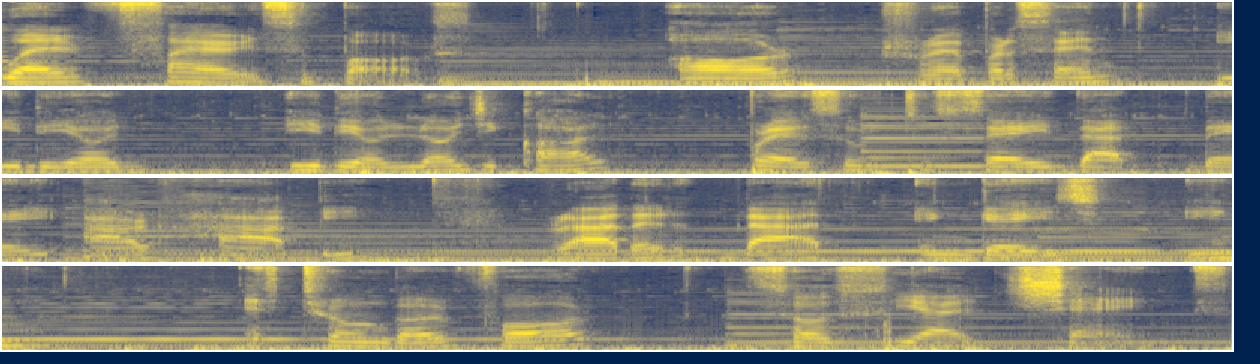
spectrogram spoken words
welfare support or represent ideo ideological pressure to say that they are happy rather than engage in stronger for social change.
